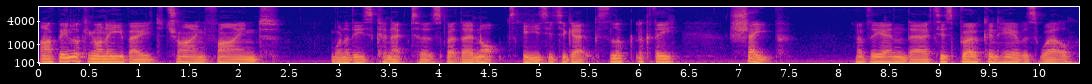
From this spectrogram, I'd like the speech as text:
I've been looking on eBay to try and find one of these connectors but they're not easy to get because look look at the shape of the end there it is broken here as well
